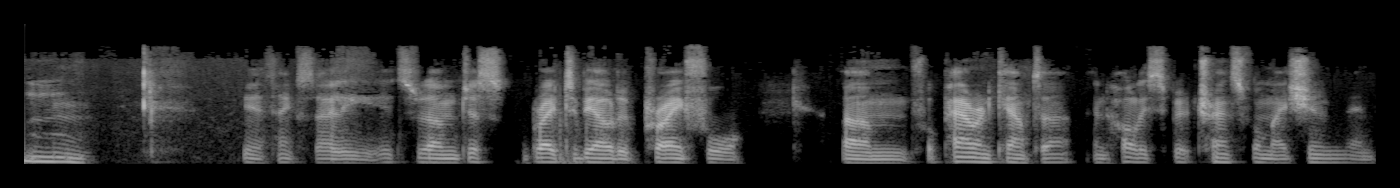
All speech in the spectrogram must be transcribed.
Mm. Yeah. Thanks, Sally. It's um, just great to be able to pray for um, for power encounter and Holy Spirit transformation, and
